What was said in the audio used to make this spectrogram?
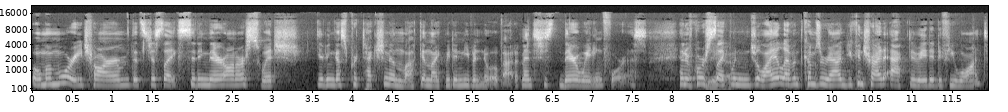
Omamori charm that's just like sitting there on our Switch giving us protection and luck and like we didn't even know about it. And it's just there waiting for us. And of course like when july 11th comes around you can try to activate it if you want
